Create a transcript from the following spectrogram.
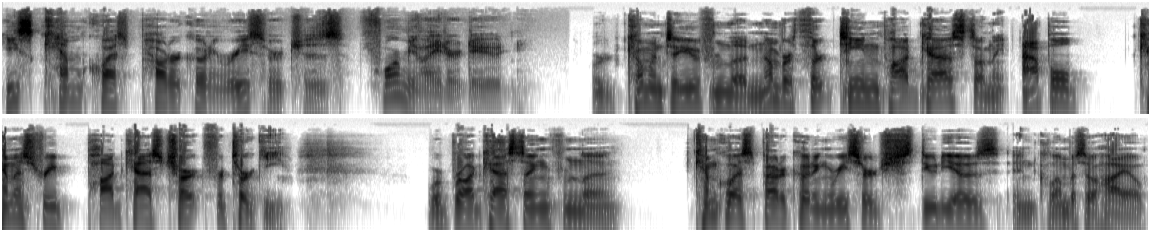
He's ChemQuest Powder Coating Research's formulator dude. We're coming to you from the number 13 podcast on the Apple Chemistry Podcast chart for Turkey. We're broadcasting from the ChemQuest Powder Coating Research Studios in Columbus, Ohio.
